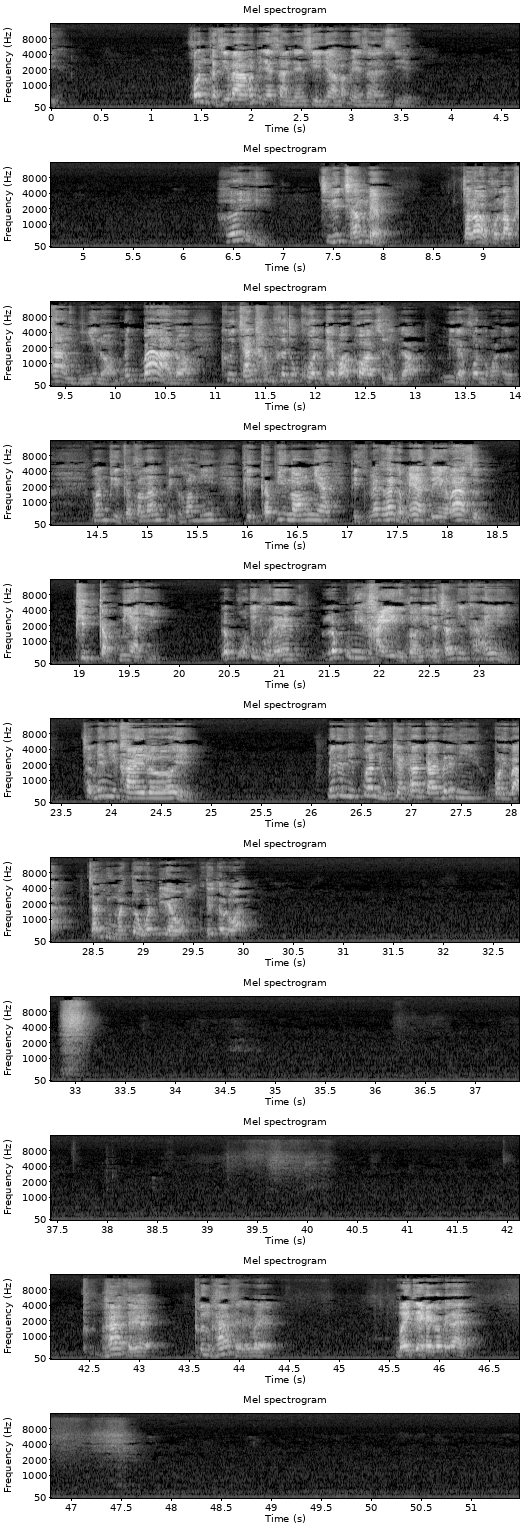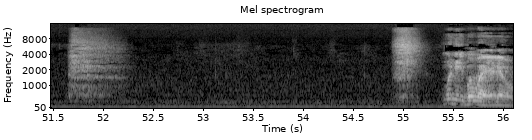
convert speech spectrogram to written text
คนกับสิบามันเป็นยังสันยังสีเนี่ยมันเป็นยังสันยังสีเฮ้ย ชีวิตฉันแบบทะเลาะกับคนรอบข้างอย่างนี้เหรอไม่บ้าเหรอ คือฉันทำเพื่อทุกคน แต่ว่าพอสรุปแล้ว มีแต่คนบอกว่าเออมันผิดกับคนนั้นผิดกับคนนี้ ผิดกับพี่น้องเมียผิดแม้กระทั่งกับแม่ตัวเองล่าสุด ผิดกับเมียอีก แล้วกูจะอยู่ใน แล้วกูมีใครนี่ตอนนี้เนี่ยฉันมีใคร ฉันไม่มีใครเลย ไม่ได้มีเพื่อนอยู่เคียงข้างกายไม่ได้มีบริบาทฉันอยู่มันตัวคนเดียวตลอด ผ้าใส่พึ่งผ้าใส่ไม่ได้ไว้ใจใครก็ไม่ได้เมื่อนี้บ่ไหวแล้ว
